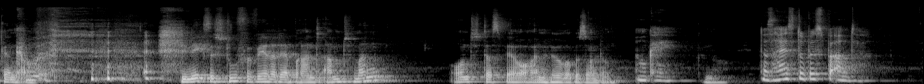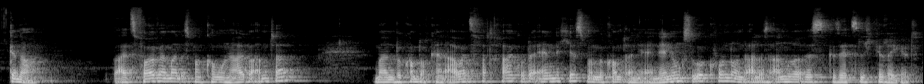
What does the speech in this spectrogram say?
genau. Cool. die nächste Stufe wäre der Brandamtmann und das wäre auch eine höhere Besoldung. Okay. Genau. Das heißt, du bist Beamter. Genau. Als Feuerwehrmann ist man Kommunalbeamter. Man bekommt auch keinen Arbeitsvertrag oder ähnliches. Man bekommt eine Ernennungsurkunde und alles andere ist gesetzlich geregelt.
